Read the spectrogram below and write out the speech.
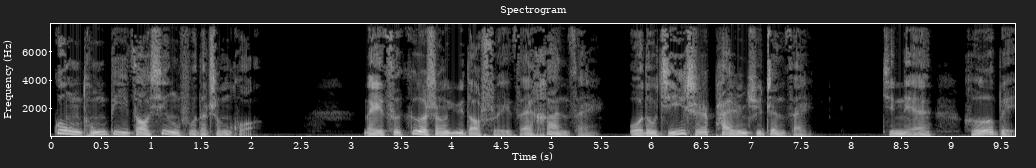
共同缔造幸福的生活。每次各省遇到水灾、旱灾，我都及时派人去赈灾。今年河北、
